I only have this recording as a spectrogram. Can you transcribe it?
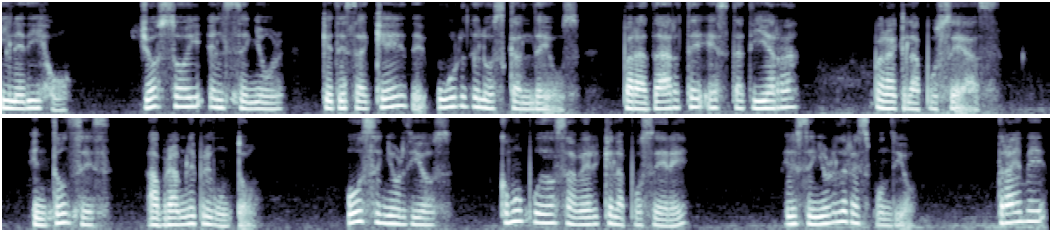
Y le dijo, Yo soy el Señor que te saqué de Ur de los Caldeos para darte esta tierra para que la poseas. Entonces Abraham le preguntó, Oh Señor Dios, ¿cómo puedo saber que la poseeré? El Señor le respondió, tráeme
